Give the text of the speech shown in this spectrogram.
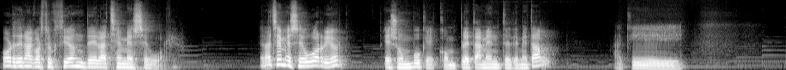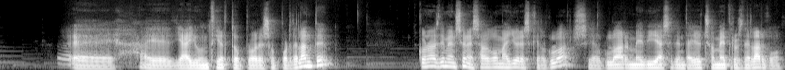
ordena la construcción del HMS Warrior. El HMS Warrior es un buque completamente de metal. Aquí eh, ya hay un cierto progreso por delante. Con unas dimensiones algo mayores que el Gloire. Si el Gloire medía 78 metros de largo,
